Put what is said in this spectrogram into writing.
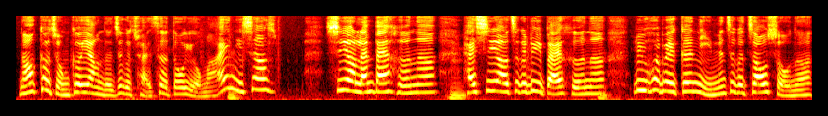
然后各种各。样的这个揣测都有嘛？哎，你是要是要蓝白合呢，还是要这个绿白合呢？绿会不会跟你们这个招手呢？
